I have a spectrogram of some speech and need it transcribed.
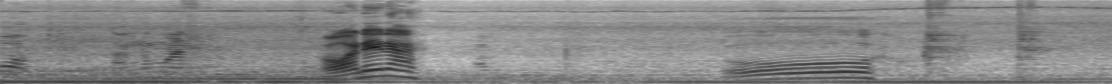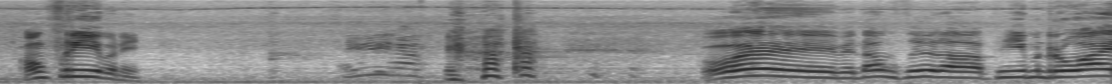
พวกถังน้ำมันอ๋ออันนี่นะโอ้ของฟรีป่ะนี่ ซื้อครับ โอ้ยไม่ต้องซื้อหรอกพี่มันรวย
